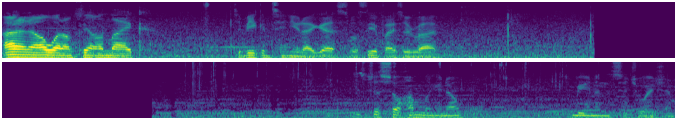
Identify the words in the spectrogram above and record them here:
I don't know what I'm feeling like. To be continued, I guess. We'll see if I survive. Just so humbling, you know, being in this situation.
